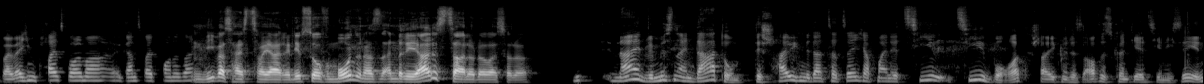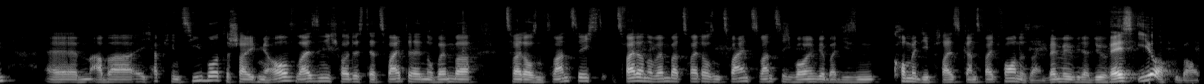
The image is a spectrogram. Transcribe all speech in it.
bei welchem Preis wollen wir ganz weit vorne sein? Wie, was heißt zwei Jahre? Lebst du auf dem Mond und hast eine andere Jahreszahl oder was, oder? Nein, wir müssen ein Datum. Das schreibe ich mir dann tatsächlich auf meine Ziel, Zielboard, schreibe ich mir das auf. Das könnt ihr jetzt hier nicht sehen. Ähm, aber ich habe hier ein Zielboard, das schreibe ich mir auf. Weiß ich nicht, heute ist der 2. November 2020. 2. November 2022 wollen wir bei diesem Comedy-Preis ganz weit vorne sein, wenn wir wieder dürfen. Wer ist ihr? Überhaupt.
